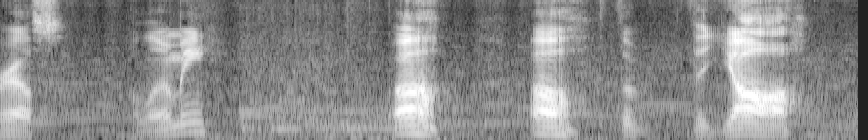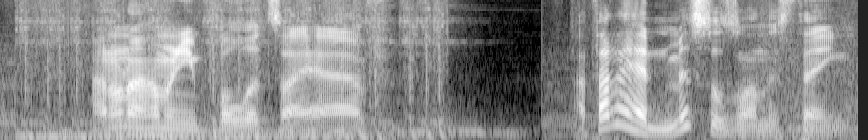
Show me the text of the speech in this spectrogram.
Where else? Below me? Oh, oh, the the yaw. I don't know how many bullets I have. I thought I had missiles on this thing.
